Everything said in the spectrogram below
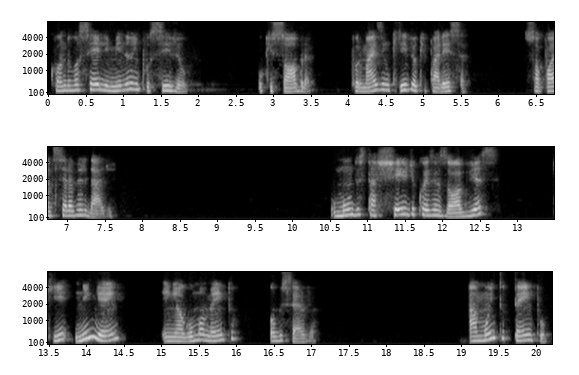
Quando você elimina o impossível, o que sobra, por mais incrível que pareça, só pode ser a verdade. O mundo está cheio de coisas óbvias que ninguém, em algum momento, observa. Há muito tempo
